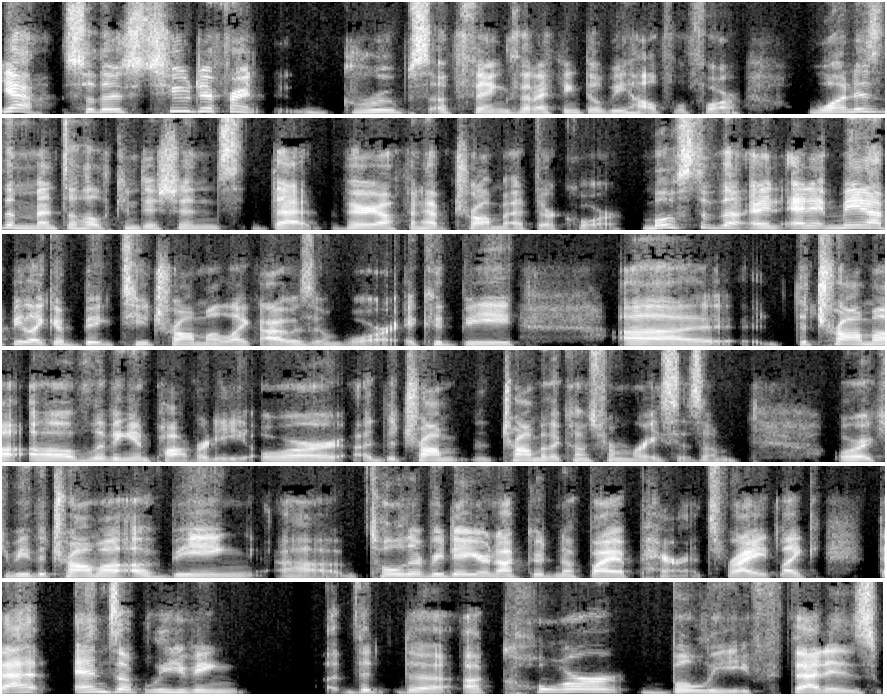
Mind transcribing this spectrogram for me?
Yeah. So there's two different groups of things that I think they'll be helpful for. One is the mental health conditions that very often have trauma at their core. Most of them, and, and it may not be like a big T trauma like I was in war. It could be uh, the trauma of living in poverty or uh, the trauma trauma that comes from racism, or it could be the trauma of being uh, told every day you're not good enough by a parent, right? Like that ends up leaving uh, the the a core belief that is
